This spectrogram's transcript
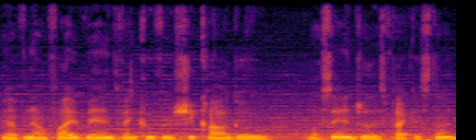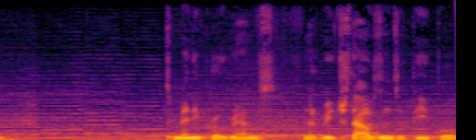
We have now five vans Vancouver, Chicago, Los Angeles, Pakistan. There's many programs that reach thousands of people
